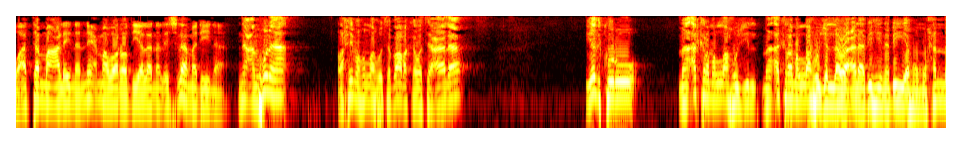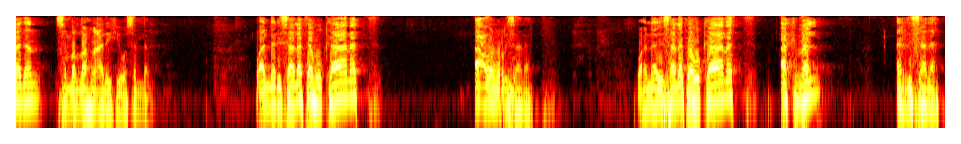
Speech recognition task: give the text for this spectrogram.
وأتم علينا النعمة ورضي لنا الإسلام دينا. نعم هنا رحمه الله تبارك وتعالى يذكر ما أكرم الله جل ما أكرم الله جل وعلا به نبيه محمدا صلى الله عليه وسلم. وأن رسالته كانت أعظم الرسالات. وأن رسالته كانت أكمل الرسالات.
